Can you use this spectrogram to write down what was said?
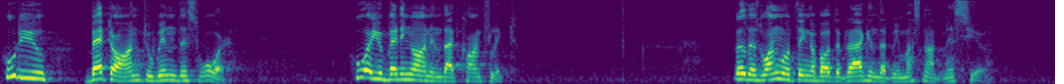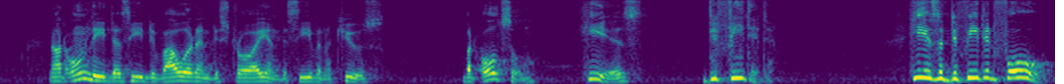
Who do you bet on to win this war? Who are you betting on in that conflict? Well, there's one more thing about the dragon that we must not miss here. Not only does he devour and destroy and deceive and accuse, but also he is defeated. He is a defeated foe.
